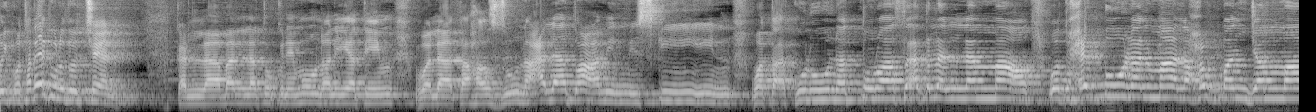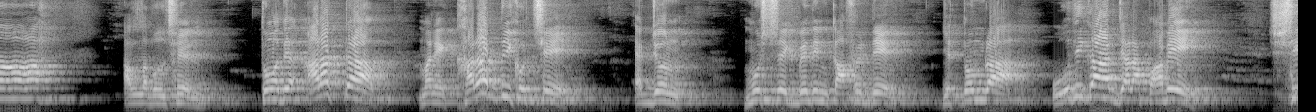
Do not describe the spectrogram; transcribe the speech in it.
ওই কথাটাই তুলে ধরছেন। كلا بل لا تكرمون اليتيم ولا تحضون على طعام المسكين وتأكلون التراث أكلا لما وتحبون المال حبا جما আল্লাহ বলছেন তোমাদের আরেকটা মানে খারাপ দিক হচ্ছে একজন মুশ্রিক বেদিন কাফেরদের যে তোমরা অধিকার যারা পাবে সে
